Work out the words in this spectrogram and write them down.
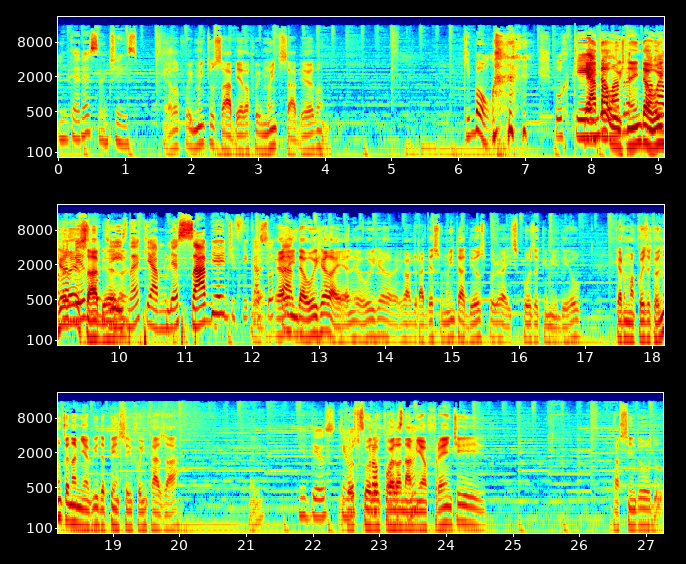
Interessante isso. Ela foi muito sábia, ela foi muito sábia. Ela... Que bom. Porque a ainda palavra, hoje, né? Ainda a hoje ela é sábia, diz, ela- né? Que a mulher sábia edifica a é, sua ela casa. ainda hoje ela é, né? Hoje ela- eu agradeço muito a Deus por a esposa que me deu, que era uma coisa que eu nunca na minha vida pensei foi em casar. E Deus tinha Deus colocou ela na né? minha frente e assim do, do-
